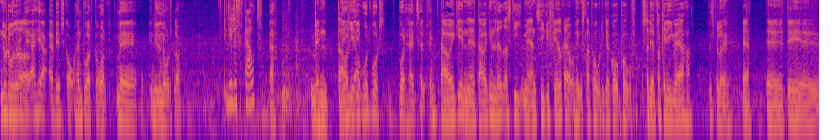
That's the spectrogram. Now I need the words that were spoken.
Nu er du ude og... Det er her, at Vipskov, han burde gå rundt med en lille notesblok. En lille scout. Ja, Men der er, det jo er lige, her, Woodwood burde have et telt, ikke? der, er jo ikke en, øh, der er jo ikke en lædersti med antikke fjeldrev hængsler på, de kan gå på. Så derfor kan de ikke være her. Det er selvfølgelig rigtigt. Ja. Øh, det, øh,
